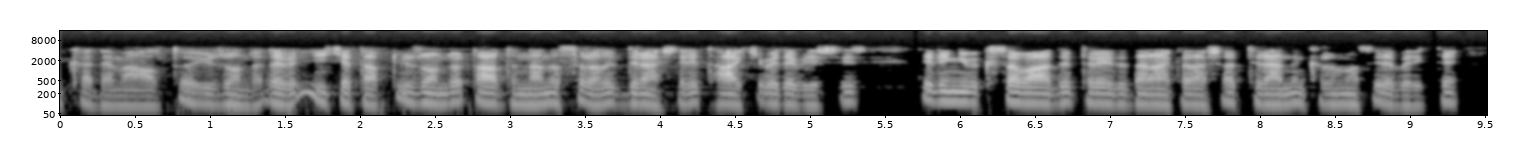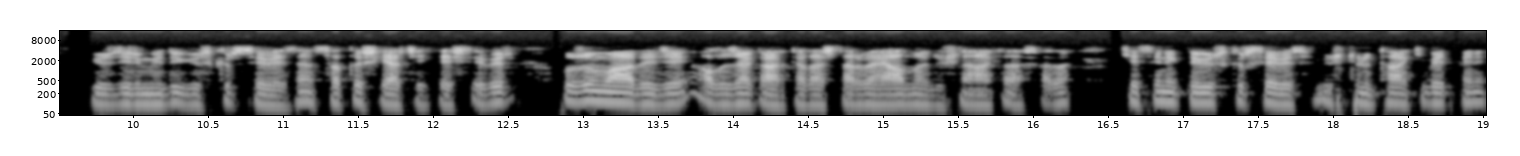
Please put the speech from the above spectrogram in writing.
Bir kademe altı 114. Evet ilk etapta 114 ardından da sıralı dirençleri takip edebilirsiniz. Dediğim gibi kısa vade trade eden arkadaşlar trendin kırılmasıyla birlikte 127-140 seviyesinden satış gerçekleştirebilir. Uzun vadeci alacak arkadaşlar veya almayı düşünen arkadaşlar da kesinlikle 140 seviyesinin üstünü takip etmeni.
